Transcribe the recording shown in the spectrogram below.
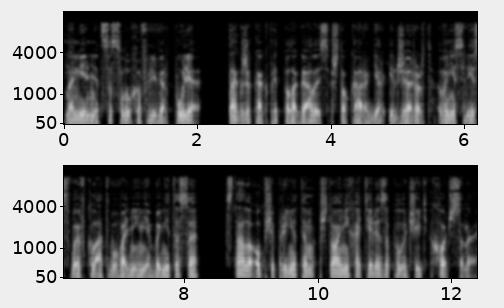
На мельнице слухов Ливерпуля, так же как предполагалось, что Каррегер и Джерард внесли свой вклад в увольнение Бенитеса, стало общепринятым, что они хотели заполучить Ходжсона.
